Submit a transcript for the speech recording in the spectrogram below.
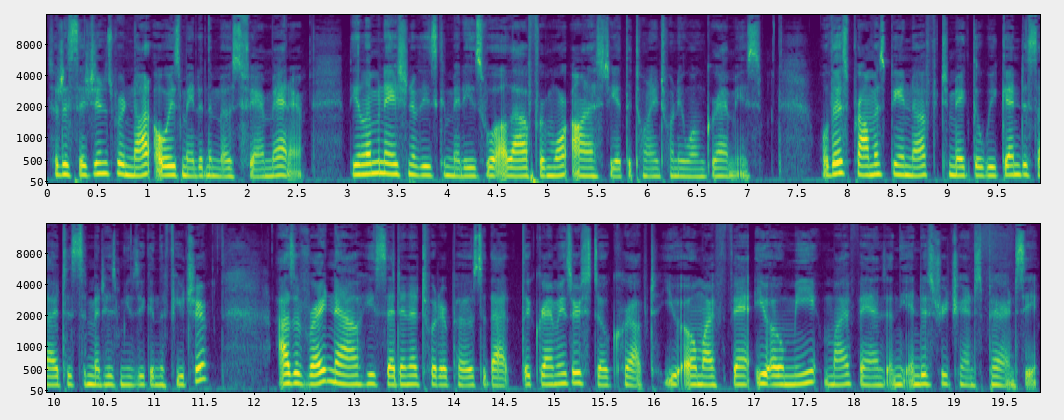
so decisions were not always made in the most fair manner. The elimination of these committees will allow for more honesty at the 2021 Grammys. Will this promise be enough to make The Weeknd decide to submit his music in the future? As of right now, he said in a Twitter post that the Grammys are still corrupt. You owe my fan, you owe me, my fans, and the industry transparency.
